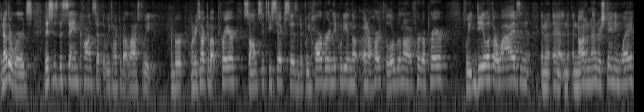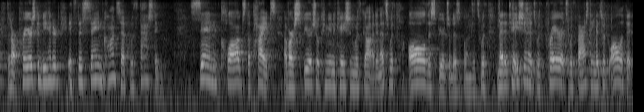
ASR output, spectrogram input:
In other words, this is the same concept that we talked about last week. Remember when we talked about prayer, Psalm 66 says that if we harbor iniquity in, the, in our hearts, the Lord will not have heard our prayer. If we deal with our wives in, in, a, in, a, not an understanding way, that our prayers can be hindered. It's the same concept with fasting. Sin clogs the pipes of our spiritual communication with God. And that's with all the spiritual disciplines. It's with meditation, it's with prayer, it's with fasting, it's with all of it.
